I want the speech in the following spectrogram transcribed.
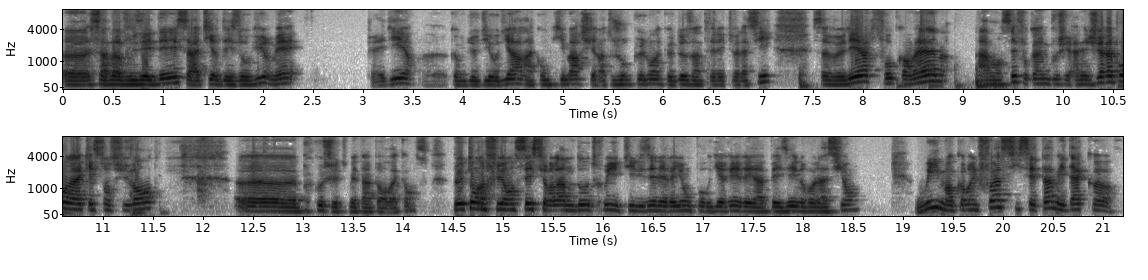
Euh, ça va vous aider, ça attire des augures, mais j'allais dire, euh, comme Dieu dit au diable, un con qui marche ira toujours plus loin que deux intellectuels assis. Ça veut dire, faut quand même avancer, faut quand même bouger. Allez, je vais répondre à la question suivante. Euh, pourquoi je vais te mettre un peu en vacances? Peut-on influencer sur l'âme d'autrui, utiliser les rayons pour guérir et apaiser une relation? Oui, mais encore une fois, si cette âme est d'accord.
